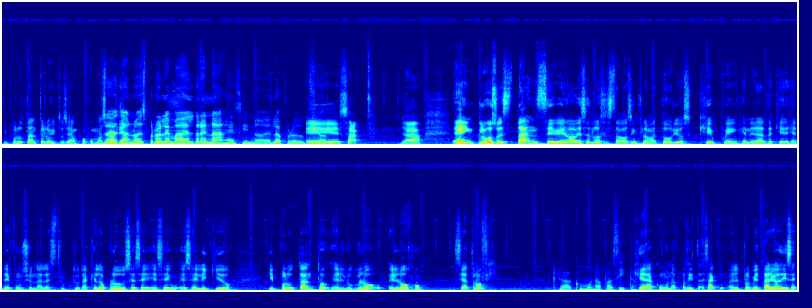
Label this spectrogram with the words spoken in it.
Y por lo tanto el ojito sea un poco O más sea, pequeño. ya no es problema del drenaje, sino de la producción. Eh, exacto. ¿Ya? E incluso es tan severo a veces los estados inflamatorios que pueden generar de que deje de funcionar la estructura que lo produce ese, ese, ese líquido y por lo tanto el, glo- el ojo se atrofia, Queda como una pasita. queda como una pasita. Exacto. El propietario dice,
